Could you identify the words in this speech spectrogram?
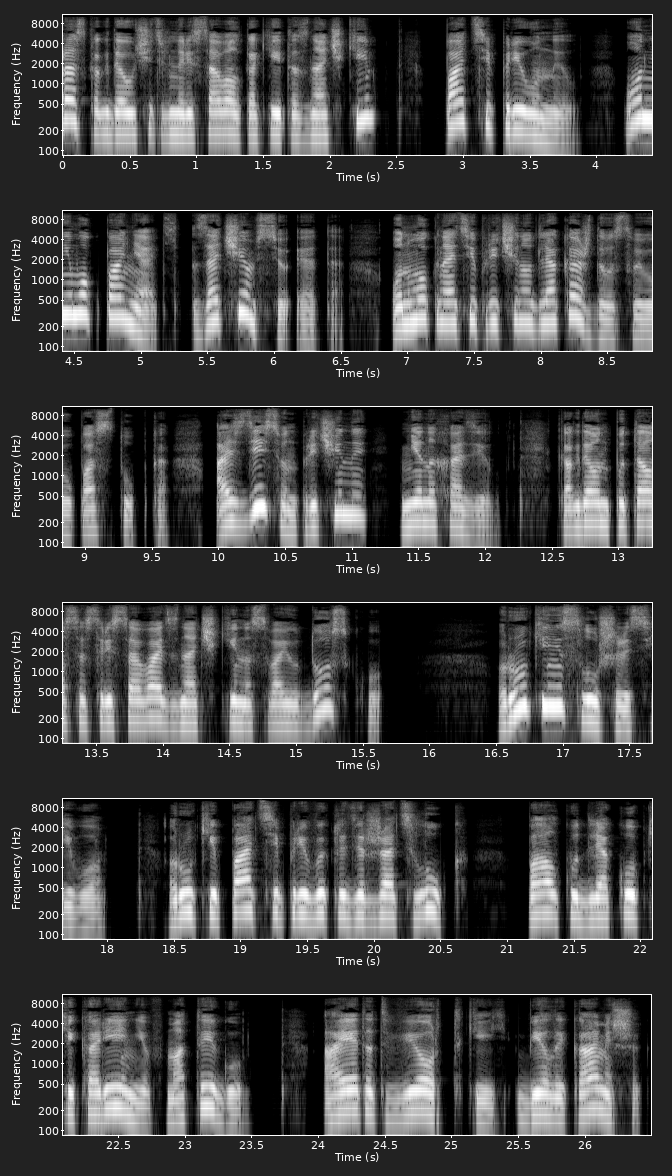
раз, когда учитель нарисовал какие-то значки, Патти приуныл. Он не мог понять, зачем все это. Он мог найти причину для каждого своего поступка, а здесь он причины не находил. Когда он пытался срисовать значки на свою доску, руки не слушались его. Руки Патти привыкли держать лук, палку для копки кореньев, мотыгу, а этот верткий белый камешек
